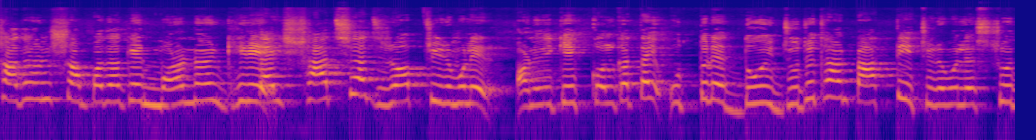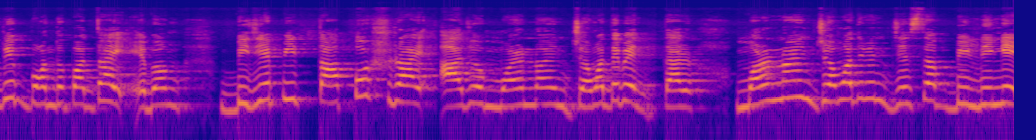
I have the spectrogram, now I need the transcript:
সাধারণ সম্পাদকের মনোনয়ন ঘিরে তাই সাজ সাজ রব তৃণমূলের। অন্যদিকে কলকাতায় উত্তরে দুই যুযুথান প্রার্থী তৃণমূলের সুদীপ বন্দ্যোপাধ্যায় এবং বিজেপির তাপস রায় আজও মনোনয়ন জমা দেবেন। তার মনোনয়ন জমা দেবেন যেসব বিল্ডিংয়ে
